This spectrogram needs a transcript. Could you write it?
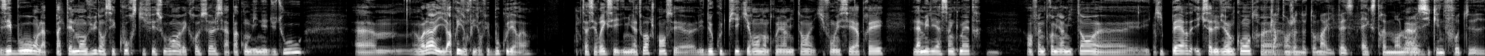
Zebo, on l'a pas tellement vu dans ses courses qu'il fait souvent avec Russell, ça n'a pas combiné du tout. Euh, voilà, après, ils ont, fait, ils ont fait beaucoup d'erreurs. Ça, c'est vrai que c'est éliminatoire, je pense. Et, les deux coups de pied qui rendent en première mi-temps et qui font essai après, la mêlée à 5 mètres Mm. en fin de première mi-temps, euh, qui perdent et que ça devient un contre. Le euh, carton jaune de Thomas, il pèse extrêmement lourd ouais. aussi, qui est une faute euh,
